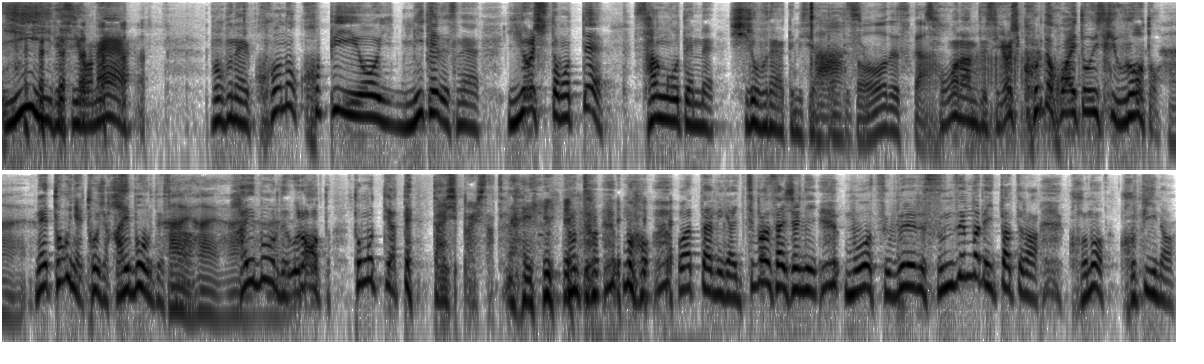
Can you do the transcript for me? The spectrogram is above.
いいですよね僕ねこのコピーを見てですねよしと思って3号店目白札やって店やったんですよ。そうですか。そうなんです。よよしこれでホワイトウイスキー売ろうと、はい、ね、特に当時ハイボールですから、はいはいはいはい、ハイボールで売ろうと。と思ってやって大失敗したという。本当もうワッタミが一番最初にもう潰れる寸前まで行ったっていうのはこのコピーの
